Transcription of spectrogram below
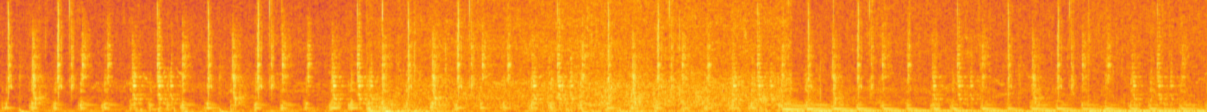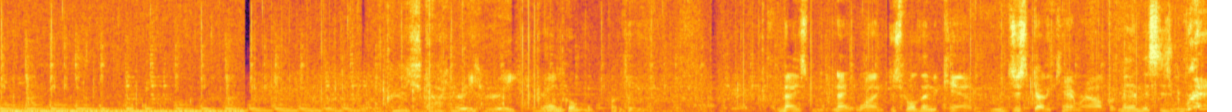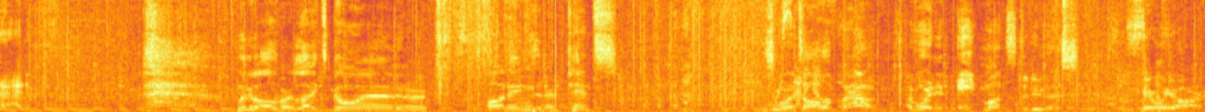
Hurry, Scott, hurry, hurry, hurry. I'm going. Okay. Nice night one. Just rolled into camp. We just got a camera out, but man, this is rad. Look at all of our lights going and our awnings and our tents. This is what it's all about. I've waited eight months to do this. Here we are.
